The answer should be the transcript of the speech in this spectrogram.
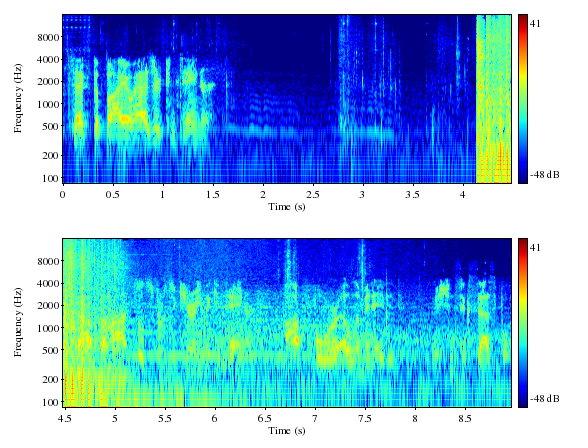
protect the biohazard container. Stop the hostiles from securing the container. Op 4 eliminated. Mission successful.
